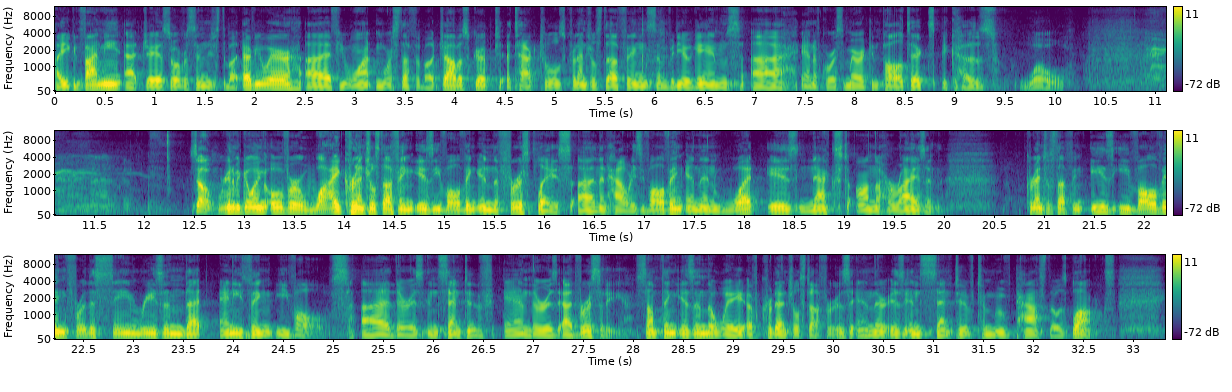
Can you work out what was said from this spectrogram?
Uh, you can find me at JS Overson just about everywhere. Uh, if you want more stuff about JavaScript, attack tools, credential stuffing, some video games, uh, and of course American politics, because whoa. so we're going to be going over why credential stuffing is evolving in the first place, uh, and then how it is evolving, and then what is next on the horizon. Credential stuffing is evolving for the same reason that anything evolves. Uh, there is incentive and there is adversity. Something is in the way of credential stuffers and there is incentive to move past those blocks.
